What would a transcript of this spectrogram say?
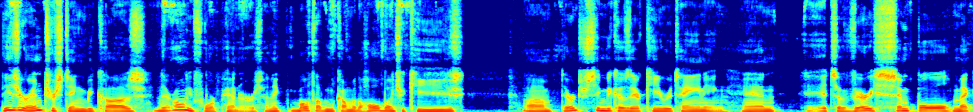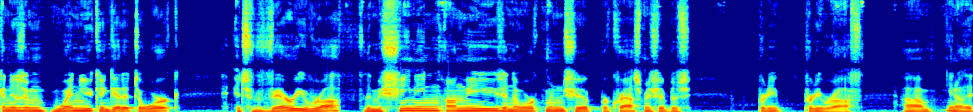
These are interesting because they're only four pinners, and they, both of them come with a whole bunch of keys. Um, they're interesting because they're key retaining, and it's a very simple mechanism when you can get it to work. It's very rough. The machining on these and the workmanship or craftsmanship is pretty pretty rough. Um, you know, they,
